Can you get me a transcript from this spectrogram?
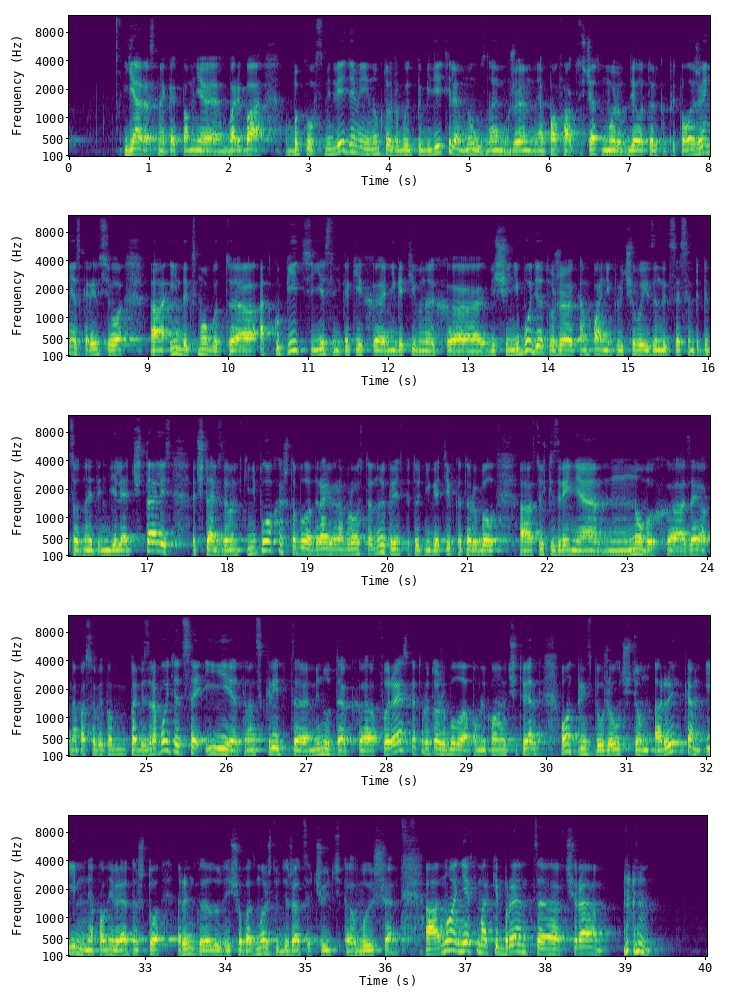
яростная, как по мне, борьба быков с медведями. Ну, кто же будет победителем, ну, узнаем уже э, по факту. Сейчас мы можем делать только предположение. Скорее всего, э, индекс могут э, откупить, если никаких негативных вещей не будет. Уже компании ключевые из индекса S&P 500 на этой неделе отчитались. Отчитались довольно-таки неплохо, что было драйвером роста. Ну и, в принципе, тот негатив, который был с точки зрения новых заявок на пособие по безработице и транскрипт минуток ФРС, который тоже был опубликован в четверг, он, в принципе, принципе, уже учтен рынком и вполне вероятно, что рынку дадут еще возможность удержаться чуть выше. А, ну а нефть марки Brent э, вчера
